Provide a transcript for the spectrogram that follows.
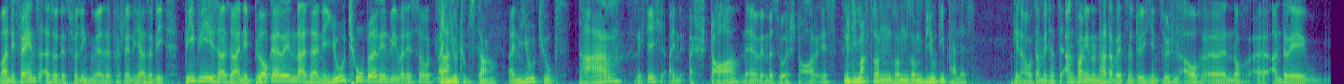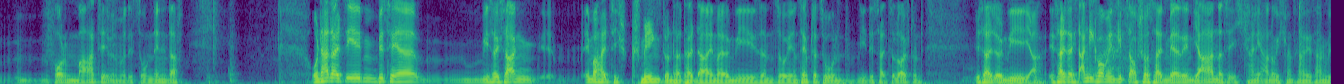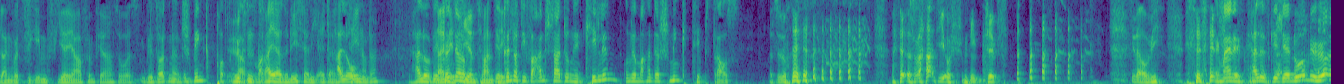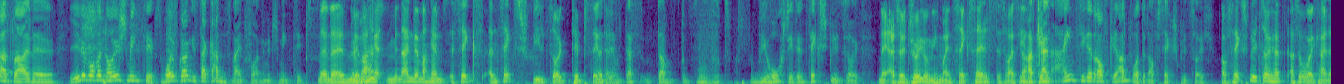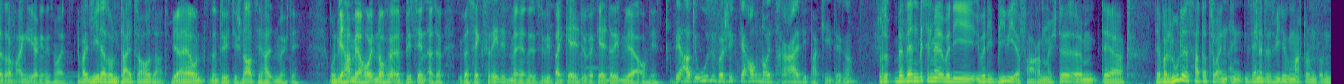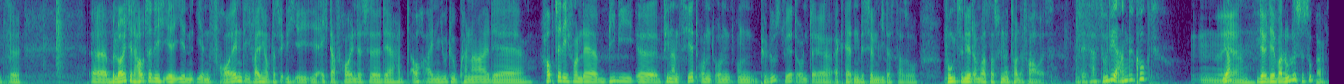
Waren die Fans, also das verlinken wir selbstverständlich. Also die Bibi ist also eine Bloggerin, also eine YouTuberin, wie man das so sagt. Ein YouTube-Star. Ein YouTube-Star, richtig? Ein, ein Star, ne, wenn man so ein Star ist. Und die macht so einen so einen- so einen Beauty Palace. Genau, damit hat sie angefangen und hat aber jetzt natürlich inzwischen auch äh, noch äh, andere Formate, wenn man das so nennen darf. Und hat halt eben bisher, wie soll ich sagen, immer halt sich geschminkt und hat halt da immer irgendwie dann so ihren Senf dazu und wie das halt so läuft und ist halt irgendwie, ja, ist halt recht angekommen, gibt's auch schon seit mehreren Jahren. Also ich, keine Ahnung, ich kann es gar nicht sagen, wie lange wird's die geben? Vier Jahre, fünf Jahre, sowas? Wir sollten einen Schminkpodcast Höchstens machen. drei, also die ist ja nicht älter als Hallo. zehn, oder? Hallo, wir Nein, die können ist doch, 24. wir können doch die Veranstaltungen killen und wir machen da Schminktipps draus. Also du Radioschminktipps. genau, wie. Ich meine, es, hallo, es geht ja nur um die Hörerzahlen. Ne? Jede Woche neue Schminktipps. Wolfgang ist da ganz weit vorne mit Schminktipps. nein, nein, wir Was? machen, ein- nein, wir machen ein Sex, ein Sex-Spielzeug-Tipp-Sender. Das, da, wo, wo, wie hoch steht denn Sexspielzeug? Nee, also Entschuldigung, ich meine Sex Sales, das weiß ich. Da Das hat Kind kein einziger drauf geantwortet auf Sexspielzeug. auf Sexspielzeug hat, ach so, weil keiner drauf eingegangen ist, meinst Weil jeder so ein Teil zu Hause hat. Ja, ja, und natürlich die Schnauze halten möchte. Und wir haben ja heute noch ein bisschen, also über Sex redet man ja nicht. Das ist wie bei Geld, über Geld reden wir ja auch nicht. Beate Use verschickt ja auch neutral die Pakete. Ne? Also, wer wer ein bisschen mehr über die, über die Bibi erfahren möchte, ähm, der, der Valudes hat dazu ein, ein sehr nettes Video gemacht und, und äh, Äh, beleuchtet hauptsächlich ihr, ihren, ihren Freund. Ich weiß nicht, ob das wirklich ihr, ihr echter Freund ist. Äh, der hat auch einen YouTube-Kanal, der hauptsächlich von der Bibi äh, finanziert und, und, und produced wird. Und der erklärt ein bisschen, wie das da so funktioniert und was das für eine tolle Frau ist. Und das hast du dir angeguckt? Ja, der, der Valulus ist super.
